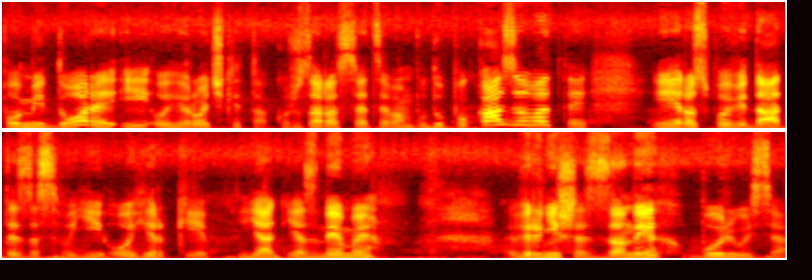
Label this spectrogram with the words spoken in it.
помідори і огірочки також. Зараз все це вам буду показувати і розповідати за свої огірки, як я з ними, вірніше, за них борюся.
